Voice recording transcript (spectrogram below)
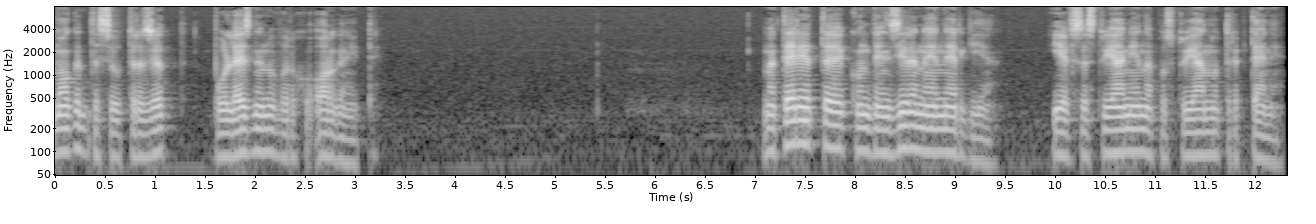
могат да се отразят болезнено върху органите. Материята е кондензирана енергия и е в състояние на постоянно трептене.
